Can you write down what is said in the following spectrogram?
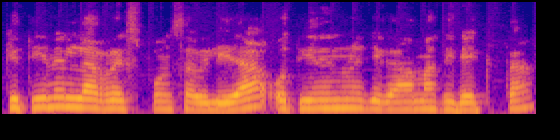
que tienen la responsabilidad o tienen una llegada más directa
